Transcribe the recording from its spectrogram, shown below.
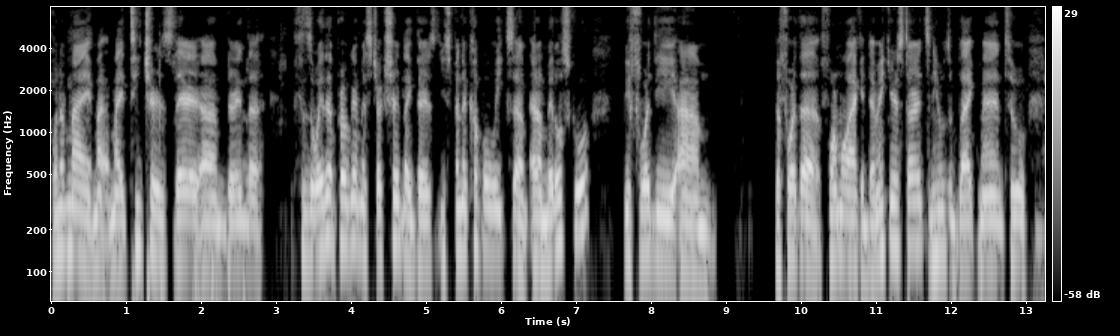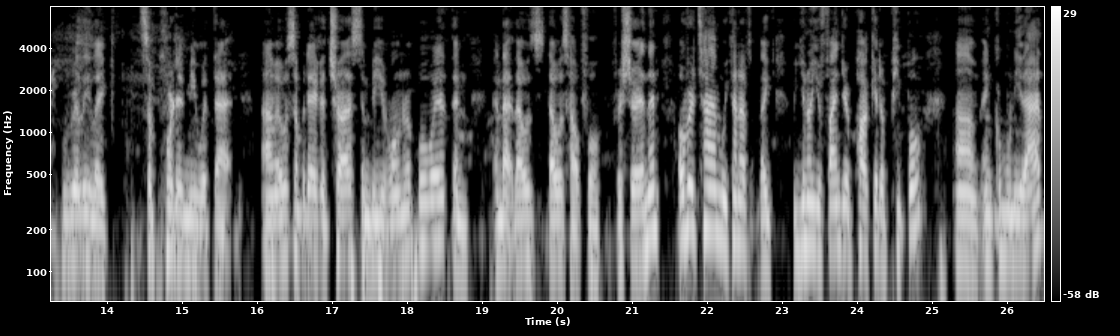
one of my my, my teachers there um during the because the way the program is structured, like there's you spend a couple weeks um, at a middle school before the um before the formal academic year starts, and he was a black man too, who really like supported me with that. Um, it was somebody I could trust and be vulnerable with, and and that that was that was helpful for sure. And then over time, we kind of like you know you find your pocket of people um, and comunidad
